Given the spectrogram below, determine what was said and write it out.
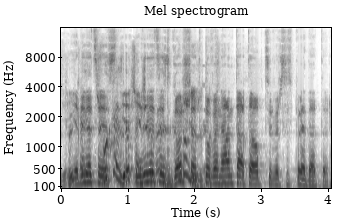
Jedyne, co jest, jest jedyne, co jest gorsze od Covenanta, to Obcy vs Predator.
